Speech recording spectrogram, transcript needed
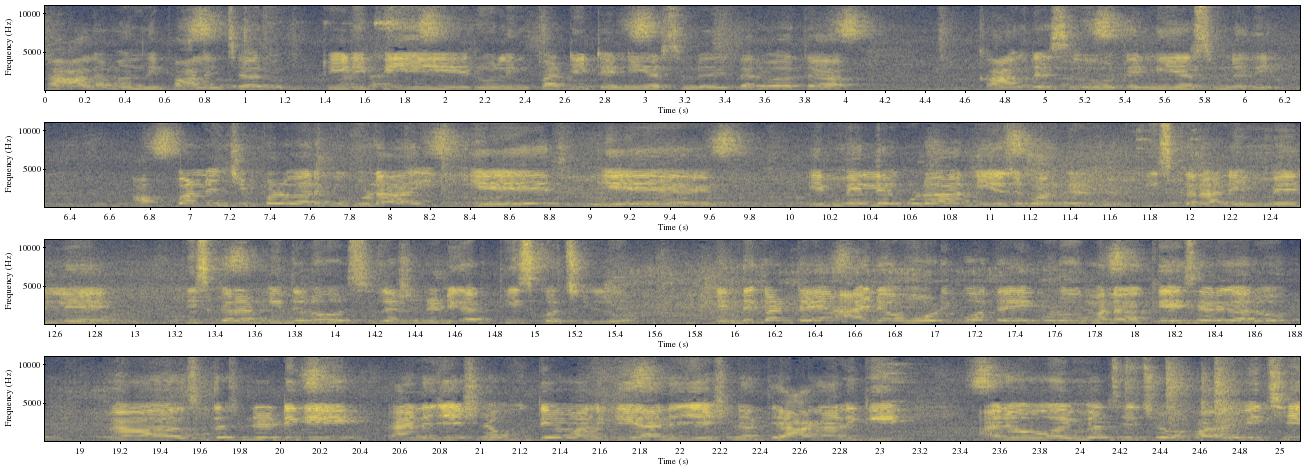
చాలామంది పాలించారు. TDP ruling party ten years ఉన్నది తర్వాత కాంగ్రెస్ టెన్ ఇయర్స్ ఉన్నది. అప్పటి నుంచి ఇప్పటి వరకు కూడా ఏ ఏ ఎమ్మెల్యే కూడా నియోజకవర్గం తీసుకురాని ఎమ్మెల్యే తీసుకురాని నిధులు సుదర్శన్ రెడ్డి గారు తీసుకొచ్చిళ్ళు. ఎందుకంటే ఆయన ఓడిపోతే ఇప్పుడు మన కేసీఆర్ గారు సుదర్శన్ రెడ్డికి ఆయన చేసిన ఉద్యమానికి ఆయన చేసిన త్యాగానికి ఆయన ఎమ్మెల్సీ పదవి ఇచ్చి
